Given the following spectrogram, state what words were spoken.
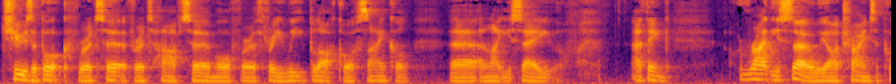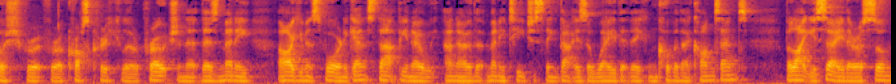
choose a book for a ter- for a half term or for a three week block or cycle. Uh, and like you say, I think rightly so, we are trying to push for for a cross curricular approach, and that there's many arguments for and against that. But, you know, I know that many teachers think that is a way that they can cover their content. But like you say, there are some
